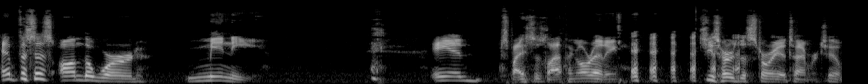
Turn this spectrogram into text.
emphasis on the word mini. And Spice is laughing already. She's heard the story a time or two.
